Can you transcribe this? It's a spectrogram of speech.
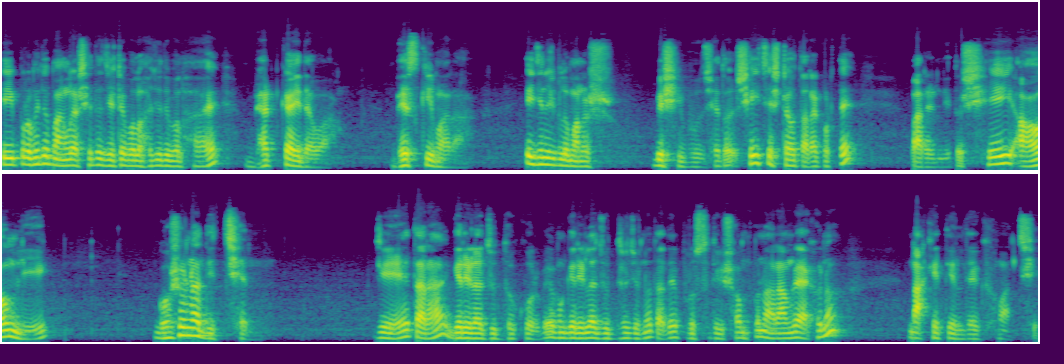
এই প্রমিত বাংলার সাথে যেটা বলা হয়, যদি বলা হয়, ভ্যাটকাই দেওয়া, ভেস্কি মারা, এই জিনিসগুলো মানুষ বেশি বুঝে। তো সেই চেষ্টাও তারা করতে পারেননি। তো সেই আওয়ামী লীগ ঘোষণা দিচ্ছেন যে তারা গেরিলা যুদ্ধ করবে এবং গেরিলা যুদ্ধের জন্য তাদের প্রস্তুতি সম্পূর্ণ। আর আমরা এখনও নাকে তেল দিয়ে ঘুমাচ্ছি।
